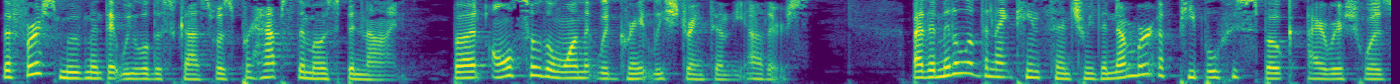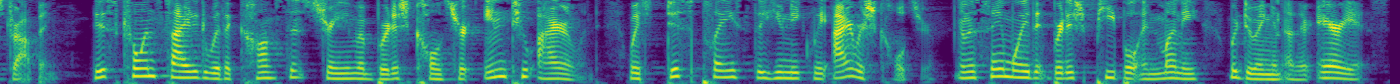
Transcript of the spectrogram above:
The first movement that we will discuss was perhaps the most benign, but also the one that would greatly strengthen the others. By the middle of the 19th century, the number of people who spoke Irish was dropping. This coincided with a constant stream of British culture into Ireland, which displaced the uniquely Irish culture in the same way that British people and money were doing in other areas.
